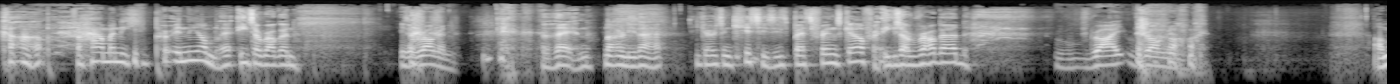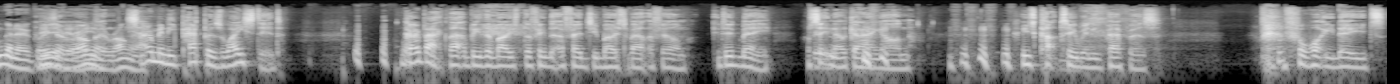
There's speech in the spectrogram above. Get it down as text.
cut up for how many he put in the omelette? He's a wrong 'un. He's a wrong un. And then, not only that, he goes and kisses his best friend's girlfriend. He's a wrong 'un. right, wrong. I'm going to agree. He's a with you. wrong He's a 'un. wrong So many peppers wasted. Go back. That'll be the most the thing that offends you most about the film. It did me. I'm sitting there going, hang on. He's cut too many peppers for what he needs.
